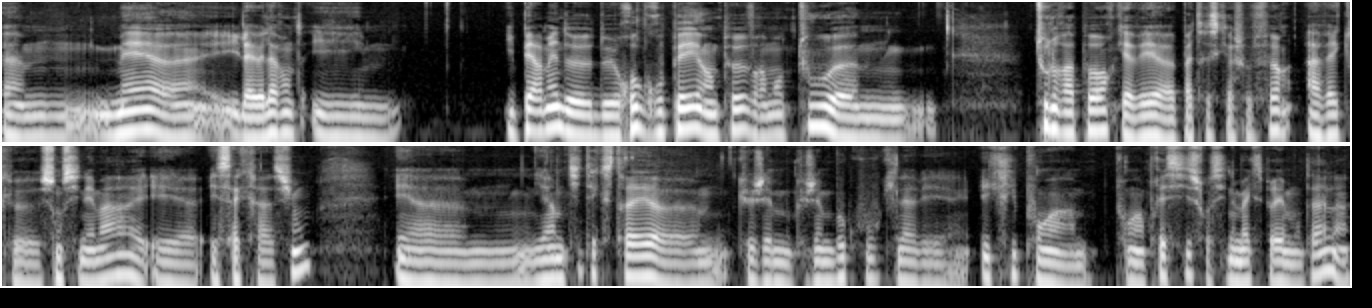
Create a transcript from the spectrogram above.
Euh, mais euh, il avait l'avantage. Il, permet de, regrouper un peu vraiment tout, tout le rapport qu'avait Patrice Kirchhofer avec son cinéma et, sa création. Et il y a un petit extrait j'aime que j'aime beaucoup qu'il avait écrit pour un pour un précis sur le cinéma expérimental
